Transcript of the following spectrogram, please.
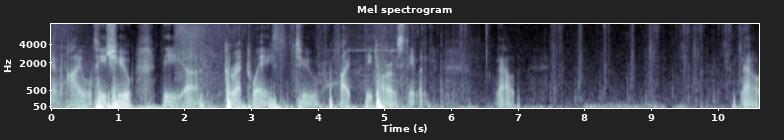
and I will teach you the uh, correct way to fight the Taurus demon. Now, now,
